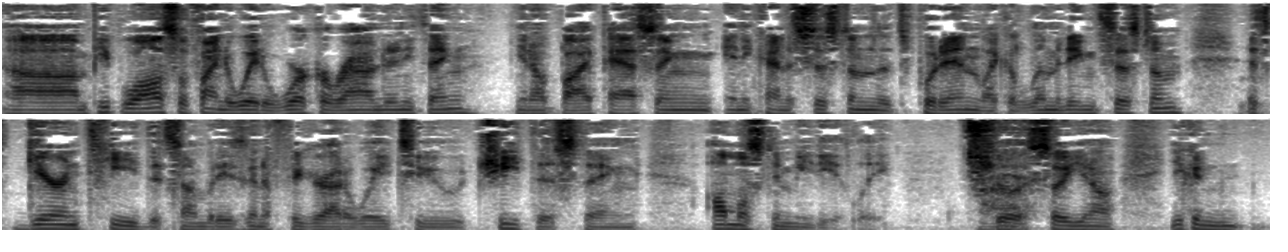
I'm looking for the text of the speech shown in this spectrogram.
Um, people also find a way to work around anything, you know, bypassing any kind of system that's put in, like a limiting system. Mm. It's guaranteed that somebody's going to figure out a way to cheat this thing almost immediately. Sure. Uh, so you know you can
